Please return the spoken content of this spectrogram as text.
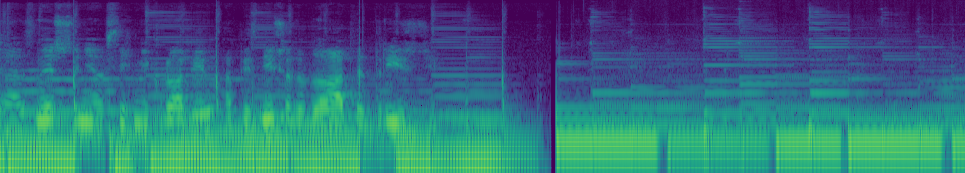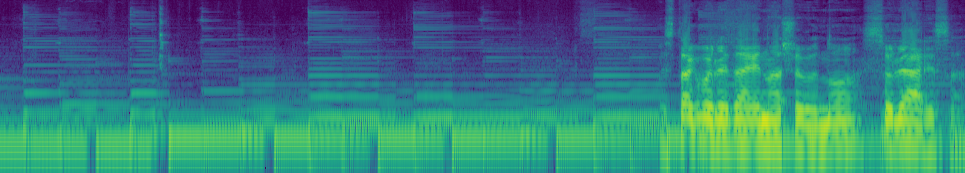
для знищення всіх мікробів, а пізніше додавати дріжджі. Ось так виглядає наше вино Соляріса.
